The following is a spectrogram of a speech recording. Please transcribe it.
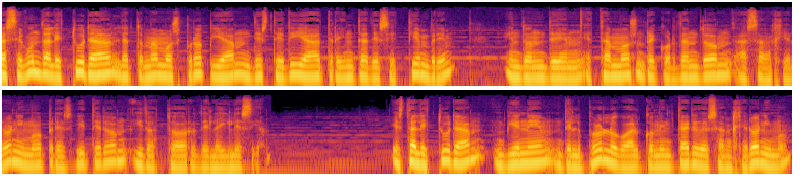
La segunda lectura la tomamos propia de este día 30 de septiembre, en donde estamos recordando a San Jerónimo, presbítero y doctor de la Iglesia. Esta lectura viene del prólogo al comentario de San Jerónimo,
